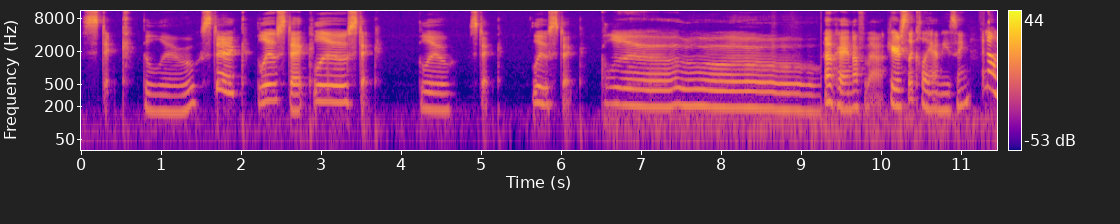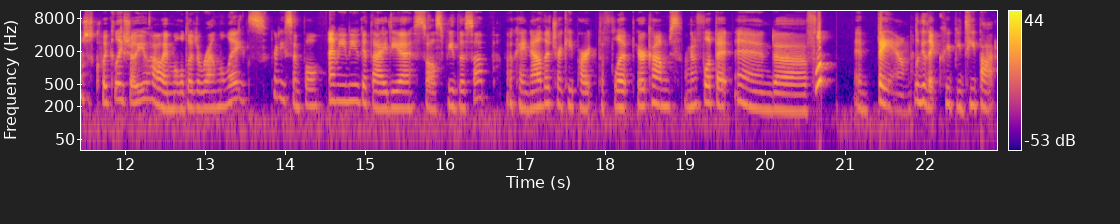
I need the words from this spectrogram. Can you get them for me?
stick. Glue, stick. Glue, stick. Glue, stick glue stick, glue stick, glue. Okay, enough of that. Here's the clay I'm using, and I'll just quickly show you how I molded around the legs. Pretty simple. I mean, you get the idea, so I'll speed this up. Okay, now the tricky part, the flip. Here it comes. I'm gonna flip it, and uh, flip! And bam! Look at that creepy teapot.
